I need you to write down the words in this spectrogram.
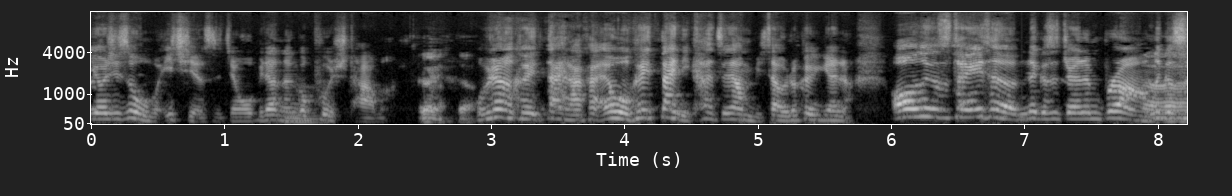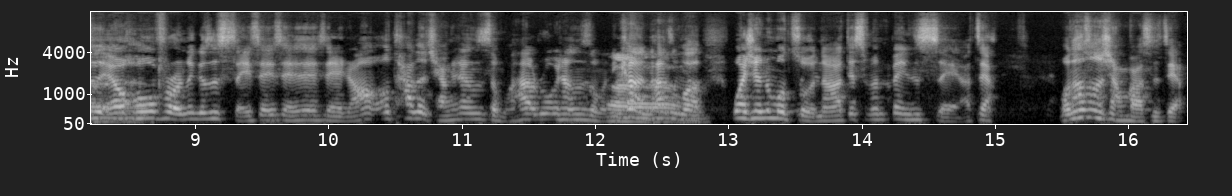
尤其是我们一起的时间，我比较能够 push 他嘛。对，我们现在可以带他看，哎，我可以带你看这场比赛，我就可以跟他讲，哦，那个是 Tatum，那个是 Jaylen Brown，那个是 Al Horford，那个是谁谁谁谁谁，然后哦他的强项是什么，他的弱项是什么？你看他怎么外线那么准啊？Desmond Bane 是谁啊？这样，我那时候想法是这样，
